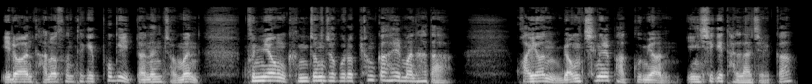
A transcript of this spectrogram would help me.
이러한 단어 선택의 폭이 있다는 점은 분명 긍정적으로 평가할 만하다. 과연 명칭을 바꾸면 인식이 달라질까?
